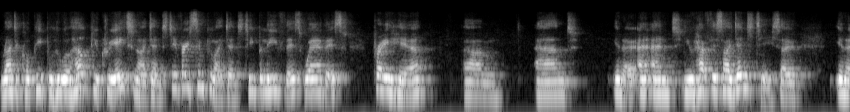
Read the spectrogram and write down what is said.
radical people who will help you create an identity, a very simple identity. Believe this, wear this, pray here, um, and you know, and, and, you have this identity. So, you know,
